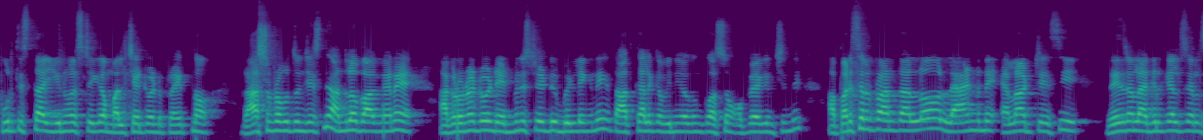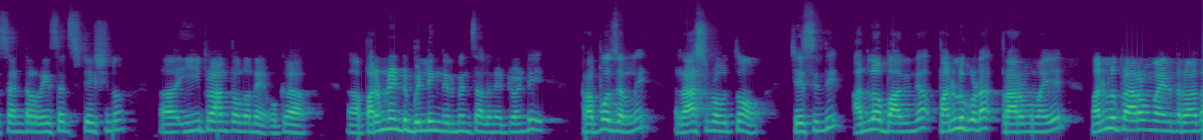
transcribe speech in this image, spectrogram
పూర్తిస్థాయి యూనివర్సిటీగా మలిచేటువంటి ప్రయత్నం రాష్ట్ర ప్రభుత్వం చేసింది. అందులో భాగంగానే అక్కడ ఉన్నటువంటి అడ్మినిస్ట్రేటివ్ బిల్డింగ్ని తాత్కాలిక వినియోగం కోసం ఉపయోగించింది. ఆ పరిసర ప్రాంతాల్లో ల్యాండ్ని అలాట్ చేసి regional agricultural centre research station ఈ ప్రాంతంలోనే ఒక పర్మనెంట్ బిల్డింగ్ నిర్మించాలనేటువంటి ప్రపోజల్ని రాష్ట్ర ప్రభుత్వం చేసింది. అందులో భాగంగా పనులు కూడా ప్రారంభమయ్యాయి. పనులు ప్రారంభమైన తర్వాత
